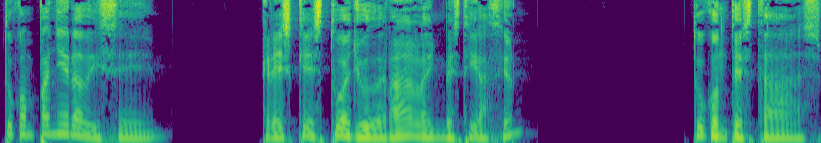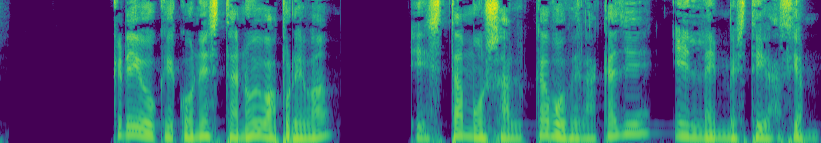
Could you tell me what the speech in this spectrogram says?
Tu compañera dice ¿Crees que esto ayudará a la investigación? Tú contestas Creo que con esta nueva prueba estamos al cabo de la calle en la investigación.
